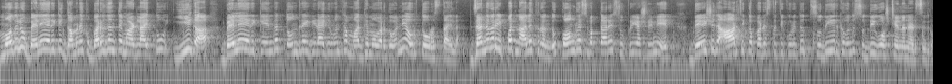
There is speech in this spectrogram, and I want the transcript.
ಮೊದಲು ಬೆಲೆ ಏರಿಕೆ ಗಮನಕ್ಕೆ ಬರದಂತೆ ಮಾಡಲಾಯಿತು. ಈಗ ಬೆಲೆ ಏರಿಕೆಯಿಂದ ತೊಂದರೆಗೀಡಾಗಿರುವಂತಹ ಮಧ್ಯಮ ವರ್ಗವನ್ನೇ ಅವರು ತೋರಿಸ್ತಾ ಇಲ್ಲ. ಜನವರಿ ಇಪ್ಪತ್ನಾಲ್ಕರಂದು ಕಾಂಗ್ರೆಸ್ ವಕ್ತಾರೆ ಸುಪ್ರಿಯಾ ಶ್ರೀನೇತ್ ದೇಶದ ಆರ್ಥಿಕ ಪರಿಸ್ಥಿತಿ ಕುರಿತು ಸುದೀರ್ಘ ಒಂದು ಸುದ್ದಿಗೋಷ್ಠಿಯನ್ನು ನಡೆಸಿದ್ರು.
